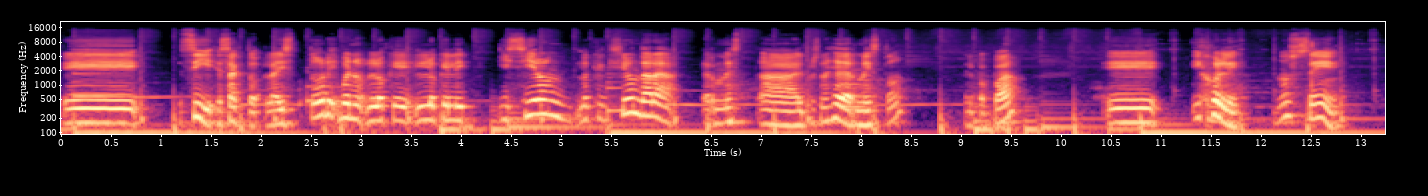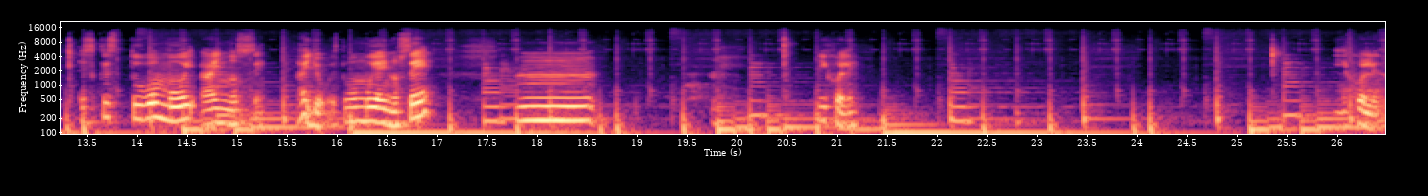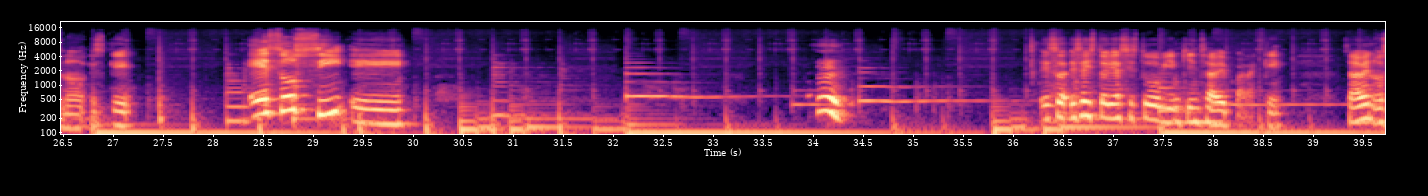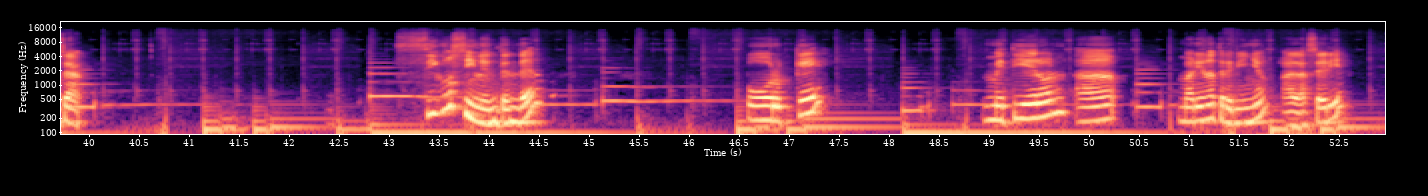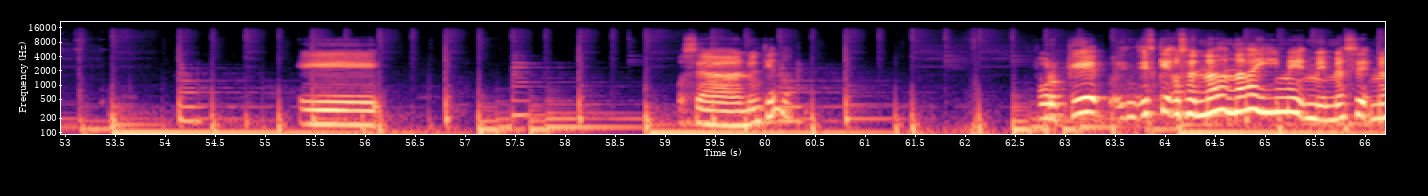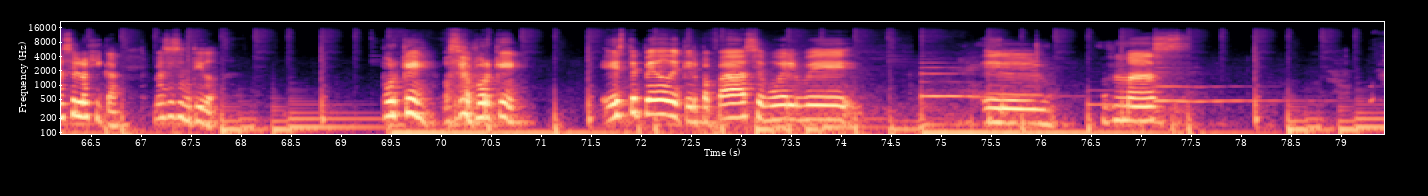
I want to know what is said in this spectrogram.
Eh, sí, exacto. La historia. Bueno, lo que, lo que le hicieron. Lo que quisieron dar a Ernesto. al personaje de Ernesto. El papá. Eh, híjole. No sé. Es que estuvo muy. Ay, no sé. Ay, yo. Estuvo muy. Ay, no sé. Mm, híjole. Híjole, no. Es que eso sí. Eh... esa historia sí estuvo bien, quién sabe para qué. ¿Saben? O sea. Sigo sin entender por qué metieron a Mariana Treviño a la serie. Eh, o sea, no entiendo. ¿Por qué? Es que, o sea, nada, nada ahí me, hace, me hace lógica, me hace sentido. ¿Por qué? O sea, ¿por qué? Este pedo de que el papá se vuelve el más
